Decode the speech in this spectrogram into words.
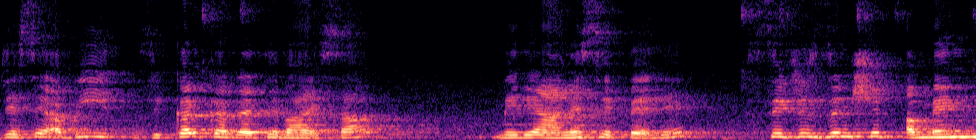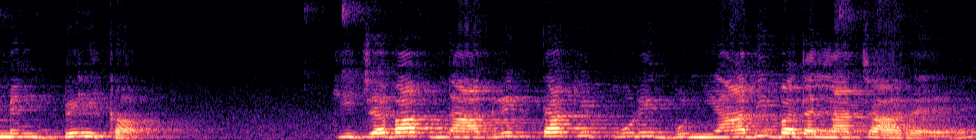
जैसे अभी ज़िक्र कर रहे थे भाई साहब, मेरे आने से पहले सिटीजनशिप अमेंडमेंट बिल का, कि जब आप नागरिकता की पूरी बुनियादी बदलना चाह रहे हैं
